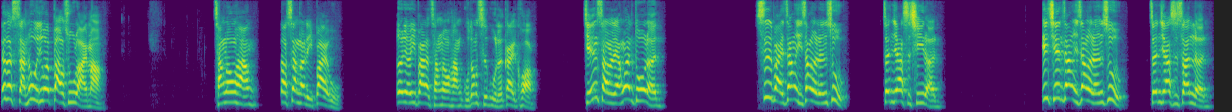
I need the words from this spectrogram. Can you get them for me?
那个散户一定会爆出来嘛？长隆行到上个礼拜五，二六一八的长隆行股东持股的概况减少了两万多人，四百张以上的人数增加十七人，一千张以上的人数增加十三人，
